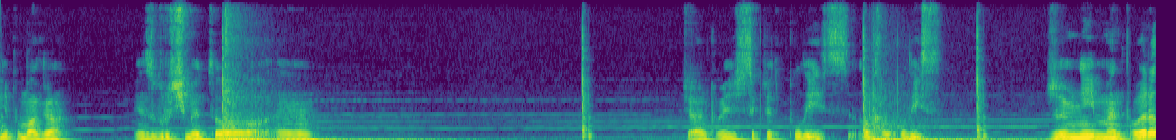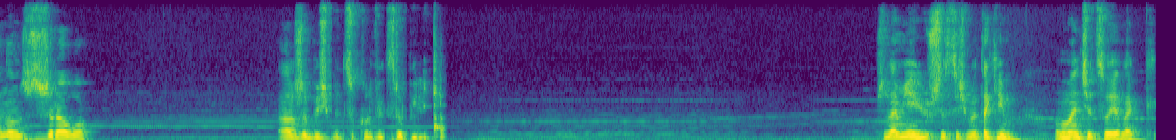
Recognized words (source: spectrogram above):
nie pomaga. Więc wrócimy do. E... Chciałem powiedzieć Secret Police, Local Police. Żeby mniej manpowera nam zżerało a żebyśmy cokolwiek zrobili. Przynajmniej już jesteśmy w takim momencie, co jednak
